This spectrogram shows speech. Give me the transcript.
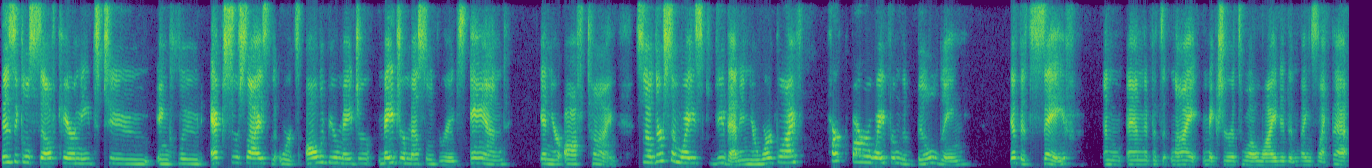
physical self-care needs to include exercise that works all of your major, major muscle groups and in your off time. So there's some ways to do that in your work life. Park far away from the building if it's safe and and if it's at night, make sure it's well lighted and things like that.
